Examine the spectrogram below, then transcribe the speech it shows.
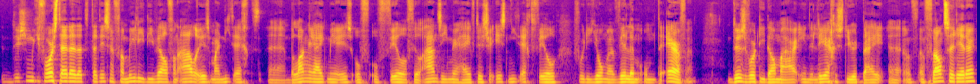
dus je moet je voorstellen dat dat is een familie die wel van adel is, maar niet echt eh, belangrijk meer is of, of veel, veel aanzien meer heeft. Dus er is niet echt veel voor die jonge Willem om te erven. Dus wordt hij dan maar in de leer gestuurd bij eh, een, een Franse ridder,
